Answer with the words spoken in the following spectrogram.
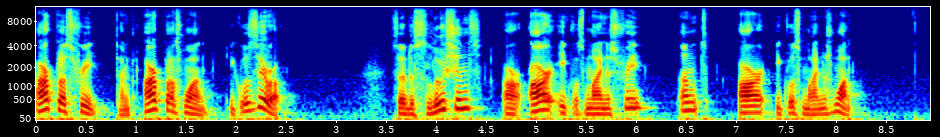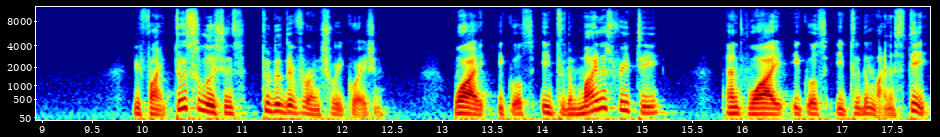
r plus 3 times r plus 1 equals 0. So the solutions are r equals minus 3 and r equals minus 1. We find two solutions to the differential equation. y equals e to the minus 3t and y equals e to the minus t.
